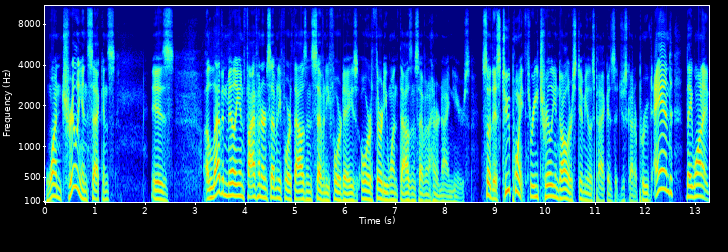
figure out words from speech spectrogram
One trillion seconds is 11,574,074 days or 31,709 years. So this 2.3 trillion dollar stimulus package that just got approved and they want to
